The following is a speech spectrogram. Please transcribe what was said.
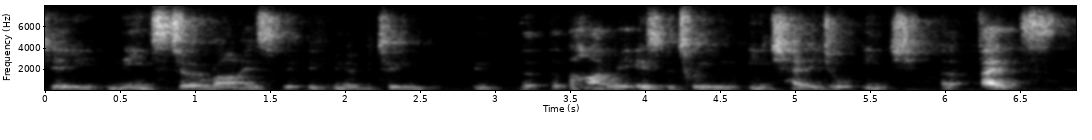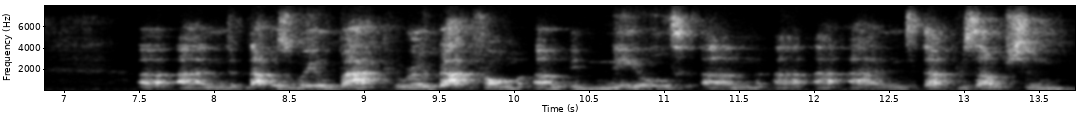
clearly needs to arise you know, between that the, highway is between each hedge or each uh, fence uh, and that was wheeled back, rode back from um, in Neild, um, uh, uh, and that presumption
